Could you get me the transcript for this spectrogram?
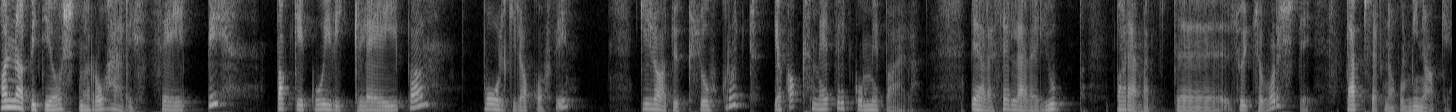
Anna pidi ostma rohelist seepi, paki kuivikleiba, pool kilo kohvi, kilo tükk suhkrut ja kaks meetrit kummipaela. peale selle veel jupp paremat äh, suitsuvorsti, täpselt nagu minagi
